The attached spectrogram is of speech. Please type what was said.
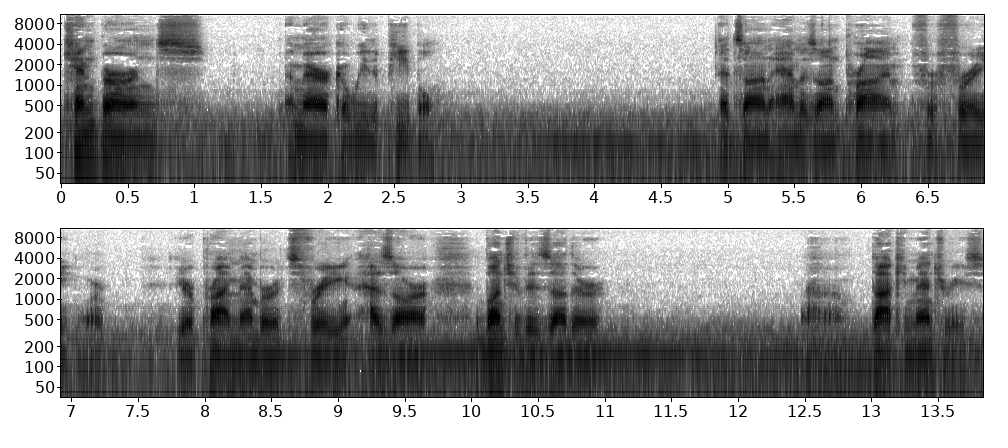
Ken Burns' America We the People. That's on Amazon Prime for free, or if you're a Prime member, it's free, as are a bunch of his other um, documentaries.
